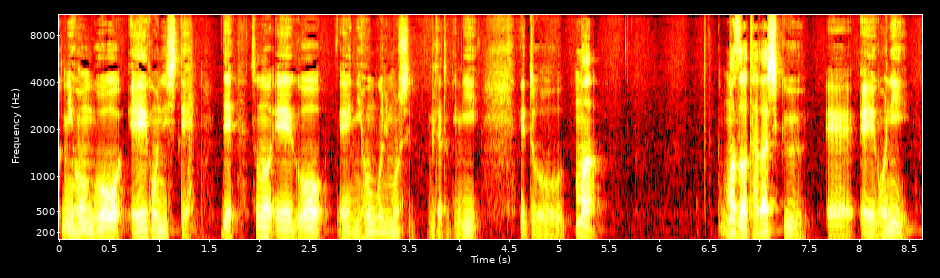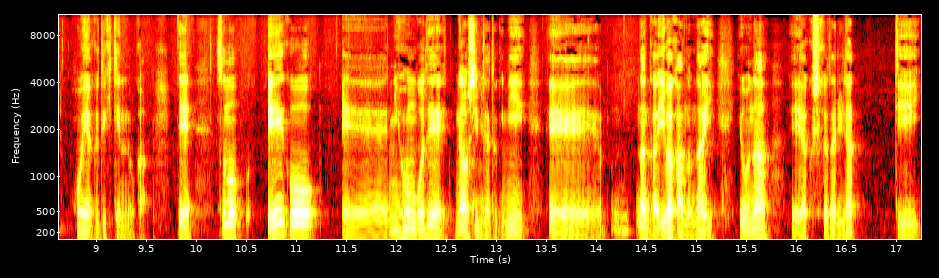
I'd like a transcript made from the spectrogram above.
日本語を英語にして、で、その英語を、え日本語にもしてみたときに、えっ、と、まあ、まずは正しく、え英語に翻訳できているのか。で、その英語を、えー、日本語で直してみたときに、えー、なんか違和感のないような訳し方になって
